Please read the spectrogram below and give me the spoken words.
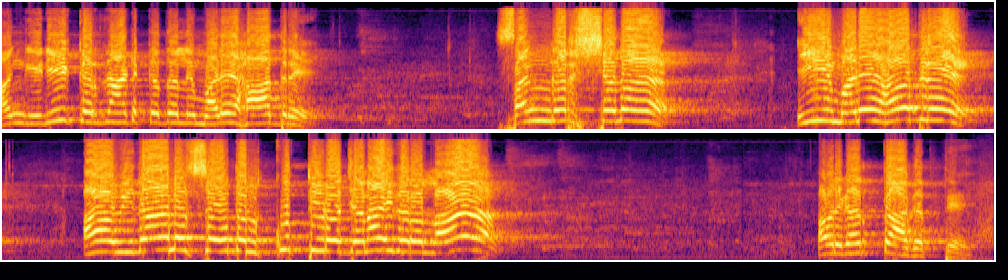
ಹಂಗೆ ಇಡೀ ಕರ್ನಾಟಕದಲ್ಲಿ ಮಳೆ ಆದರೆ, ಸಂಘರ್ಷದ ಈ ಮಳೆ ಆದರೆ, ಆ ವಿಧಾನಸೌಧದಲ್ಲಿ ಕೂತಿರೋ ಜನ ಇದಾರಲ್ಲ, ಅವ್ರಿಗೆ ಅರ್ಥ ಆಗತ್ತೆ.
